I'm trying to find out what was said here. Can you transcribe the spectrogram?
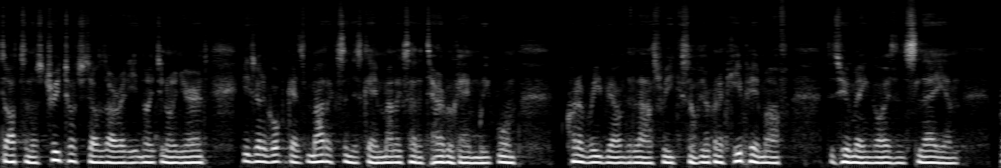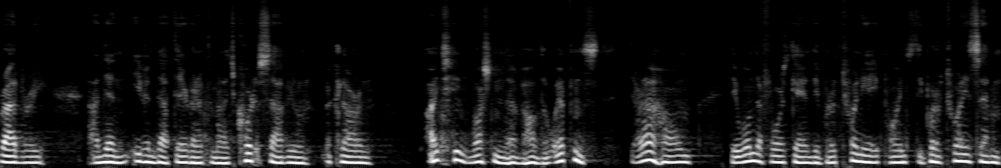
Dotson has three touchdowns already at 99 yards. He's going to go up against Maddox in this game. Maddox had a terrible game week one, kind of rebounded last week. So if you're going to keep him off the two main guys in Slay and Bradberry, and then even that they're going to have to manage Curtis Samuel, McLaurin. I think Washington have all the weapons. They're at home. They won their first game. They put up 28 points. They put up 27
